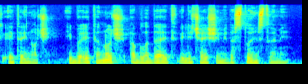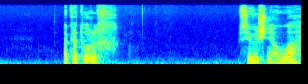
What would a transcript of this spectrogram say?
к этой ночи, ибо эта ночь обладает величайшими достоинствами, о которых Всевышний Аллах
